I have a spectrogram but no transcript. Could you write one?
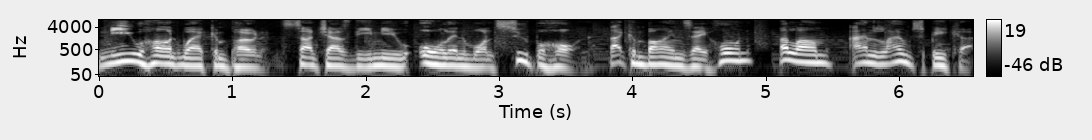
New hardware components, such as the new all-in-one super horn that combines a horn, alarm, and loudspeaker,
